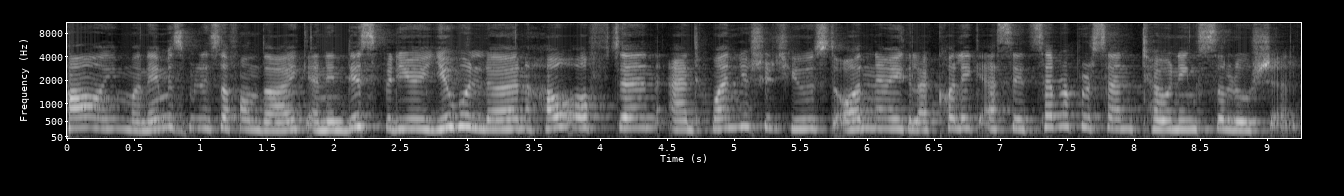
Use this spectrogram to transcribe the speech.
Hi, my name is Melissa van Dijk and in this video you will learn how often and when you should use the ordinary glycolic acid 7% toning solution.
